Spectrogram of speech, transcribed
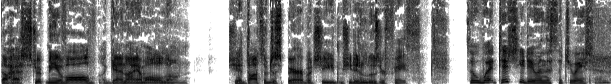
Thou hast stripped me of all. Again, I am all alone. She had thoughts of despair, but she, she didn't lose her faith. So, what did she do in this situation?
